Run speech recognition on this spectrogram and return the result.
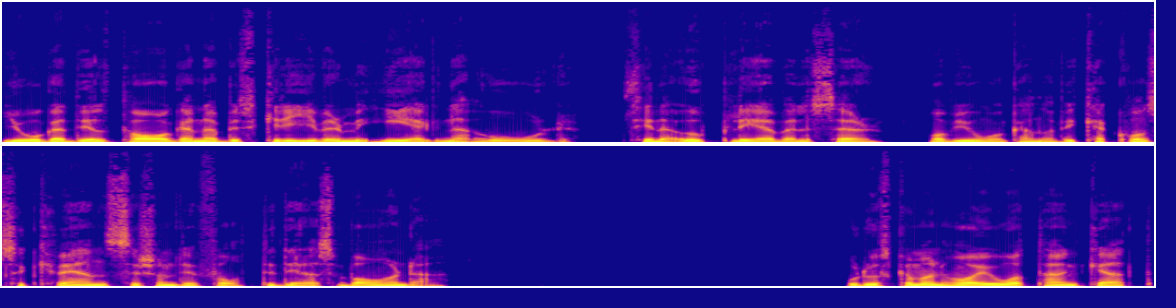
yogadeltagarna beskriver med egna ord sina upplevelser av yogan och vilka konsekvenser som det fått i deras vardag. Och då ska man ha i åtanke att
